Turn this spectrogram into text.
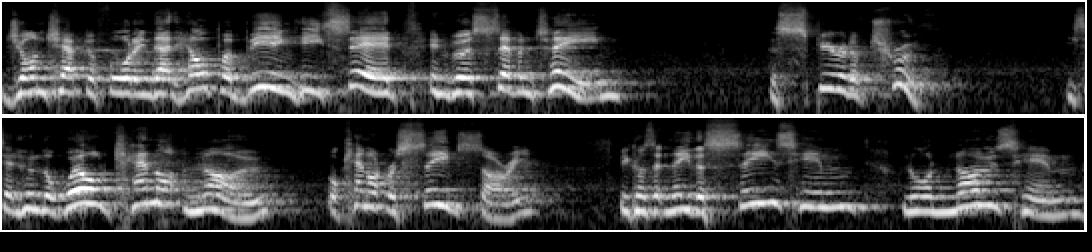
John chapter 14, that Helper being, he said in verse 17, the Spirit of truth he said, Whom the world cannot know or cannot receive, sorry, because it neither sees him nor knows him,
